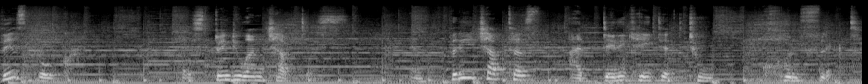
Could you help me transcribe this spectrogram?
This book has 21 chapters, and three chapters are dedicated to conflict.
